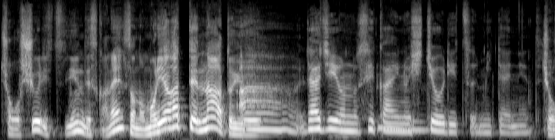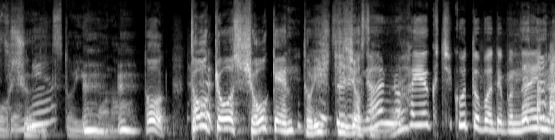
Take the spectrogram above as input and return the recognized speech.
聴取率って言うんですかね。その盛り上がってんなという。ああラジオの世界の視聴率みたいなやつです聴よね。取率というもの。うんうん。と、東京証券取引所さん何の早口言葉でもないのに。ね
